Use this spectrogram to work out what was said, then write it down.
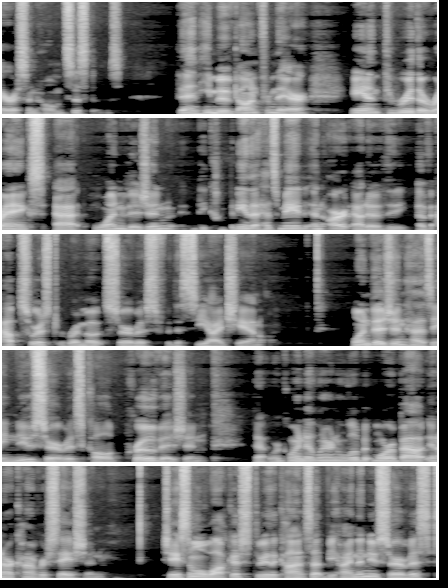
Harrison Home Systems. Then he moved on from there and through the ranks at One Vision, the company that has made an art out of the of outsourced remote service for the CI channel. One Vision has a new service called ProVision that we're going to learn a little bit more about in our conversation. Jason will walk us through the concept behind the new service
